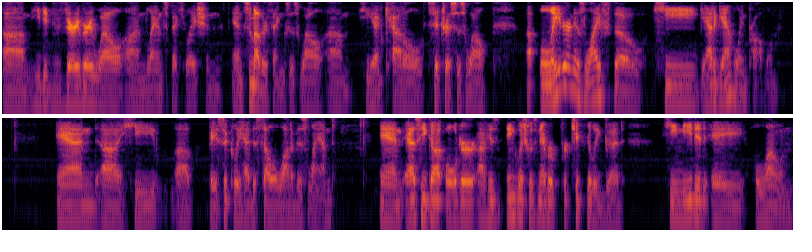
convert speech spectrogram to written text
Um, he did very, very well on land speculation and some other things as well. Um, he had cattle, citrus as well. Uh, later in his life, though, he had a gambling problem. And uh, he uh, basically had to sell a lot of his land. And as he got older, uh, his English was never particularly good. He needed a loan.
